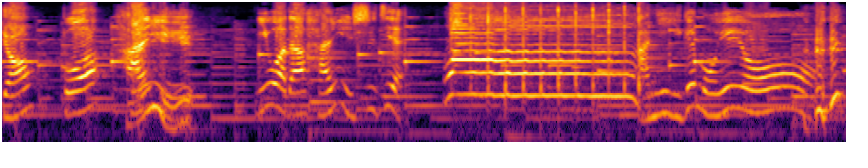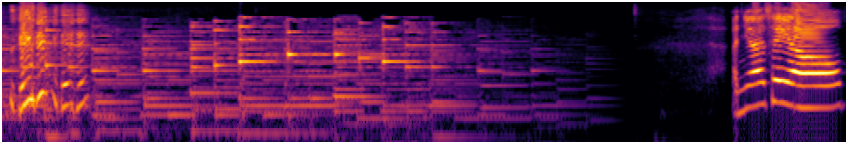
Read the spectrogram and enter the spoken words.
漂博韩语你我的韩语世界 와 아니 이게 뭐예요? 안녕하세요.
